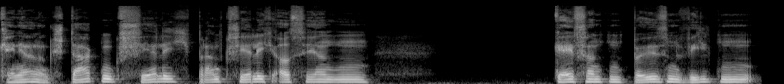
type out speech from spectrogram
keine Ahnung, starken, gefährlich, brandgefährlich aussehenden, geifernden, bösen, wilden,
